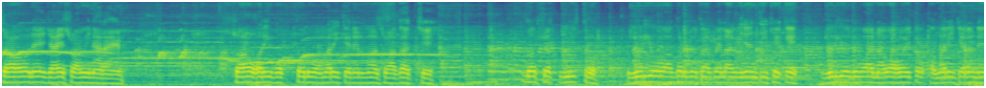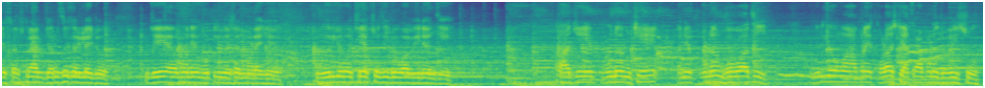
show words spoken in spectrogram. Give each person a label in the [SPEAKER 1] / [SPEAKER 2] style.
[SPEAKER 1] સૌને જય સ્વામિનારાયણ. સૌ હરિભક્તોનું અમારી ચેનલમાં સ્વાગત છે. દર્શક મિત્રો, વીડિયો આગળ જોતા પહેલાં વિનંતી છે કે વીડિયો જોવા નવા હોય તો અમારી ચેનલને સબસ્ક્રાઈબ જરૂરથી કરી લેજો, જે અમને મોટિવેશન મળે છે. વીડિયો છેક સુધી જોવા વિનંતી. આજે પૂનમ છે અને પૂનમ હોવાથી વિડીયોમાં આપણે કળશ યાત્રા પણ જોઈશું.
